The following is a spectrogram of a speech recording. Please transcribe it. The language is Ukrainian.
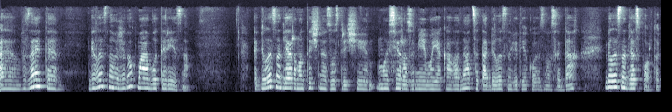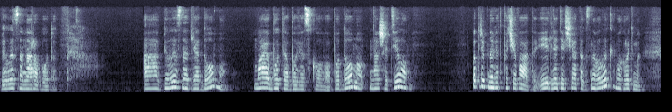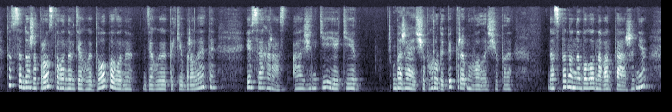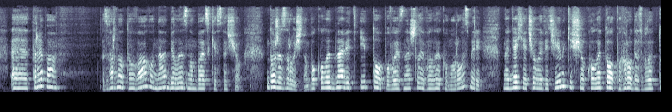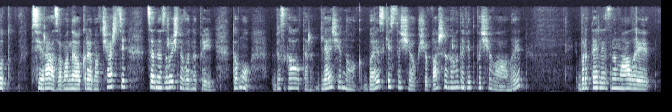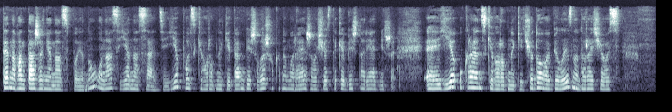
Е, Ви знаєте, білизна у жінок має бути різна. Білизна для романтичної зустрічі. Ми всі розуміємо, яка вона. Це та білизна, від якої зносить дах. Білизна для спорту, білизна на роботу. А білизна для дому має бути обов'язково, бо вдома наше тіло потрібно відпочивати. І для дівчаток з невеликими грудьми тут все дуже просто. Вони вдягли допи, вони вдягли такі бралети і все гаразд. А жінки, які бажають, щоб груди підтримували, щоб на спину не було навантаження, е, треба звернути увагу на білизну без кісточок. Дуже зручно, бо коли навіть і топ ви знайшли в великому розмірі, на днях я чула від жінки, що коли топ груди тут всі разом, а не окремо в чашці, це незручно вони пріють. Тому бюстгальтер для жінок без кісточок, щоб ваші груди відпочивали, бретелі знімали те навантаження на спину. У нас є на сайті. Є польські виробники, там більш вишукане мережево, щось таке більш нарядніше. Е, Є українські виробники, чудова білизна. До речі, ось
